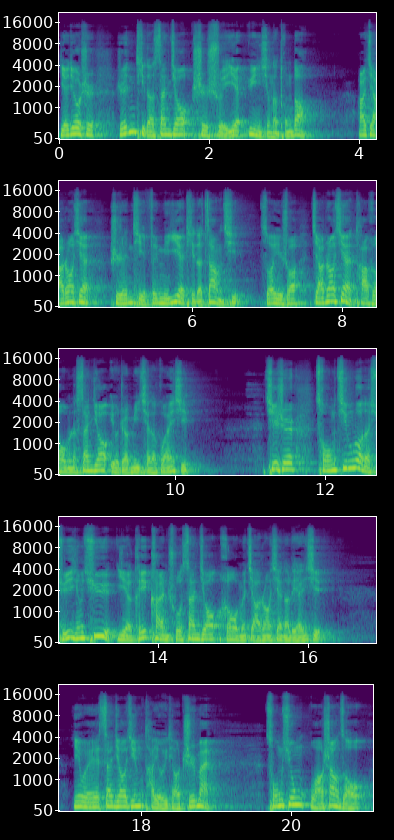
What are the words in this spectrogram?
也就是人体的三焦是水液运行的通道，而甲状腺是人体分泌液体的脏器，所以说甲状腺它和我们的三焦有着密切的关系。其实从经络的循行区域也可以看出三焦和我们甲状腺的联系，因为三焦经它有一条支脉，从胸往上走，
